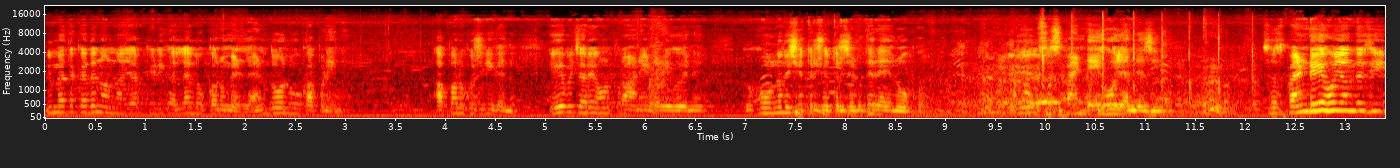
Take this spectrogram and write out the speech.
ਵੀ ਮੈਂ ਤਾਂ ਕਦੇ ਨਾ ਹੁੰਦਾ, ਯਾਰ ਕਿਹੜੀ ਗੱਲ ਹੈ, ਲੋਕਾਂ ਨੂੰ ਮਿਲ ਲੈਣ ਦੋ ਲੋਕ ਆਪਣੇ ਨੇ। ਆਪਾਂ ਨੂੰ ਕੁਝ ਨਹੀਂ ਕਹਿੰਦੇ। ਇਹ ਵਿਚਾਰੇ ਹੁਣ ਪੁਰਾਣੇ ਡਰੇ ਹੋਏ ਨੇ, ਕਿਉਂਕਿ ਉਹਨਾਂ ਦੇ ਛਿੱਤਰ ਛਿੱਤਰ ਛੱਡਦੇ ਰਹੇ ਲੋਕ। ਇਹ ਸਸਪੈਂਡ ਇਹ ਹੋ ਜਾਂਦੇ ਸੀ। ਸਸਪੈਂਡ ਇਹ ਹੋ ਜਾਂਦੇ ਸੀ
